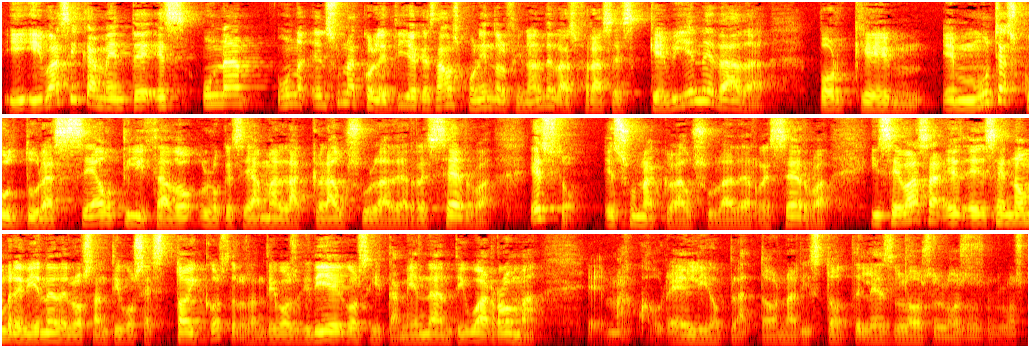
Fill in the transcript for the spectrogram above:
Y, básicamente es una, una, es una coletilla que estamos poniendo al final de las frases que viene dada porque en muchas culturas se ha utilizado lo que se llama la cláusula de reserva. Eso es una cláusula de reserva y se basa, e, ese nombre viene de los antiguos estoicos, de los antiguos griegos y también de antigua Roma. Eh, Marco Aurelio, Platón, Aristóteles, los, los, los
